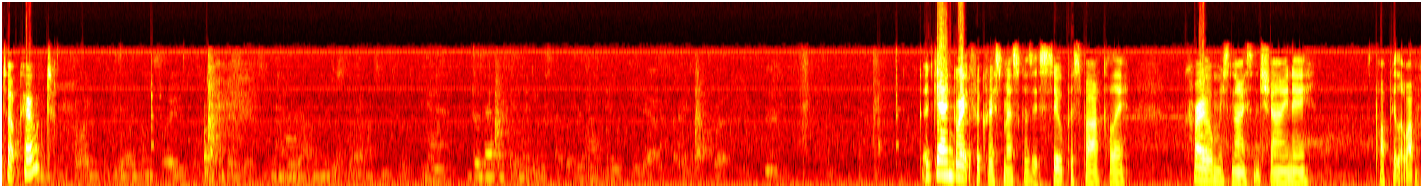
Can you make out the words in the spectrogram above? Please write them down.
top coat. Again, great for Christmas because it's super sparkly. Chrome is nice and shiny. It's a popular one.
